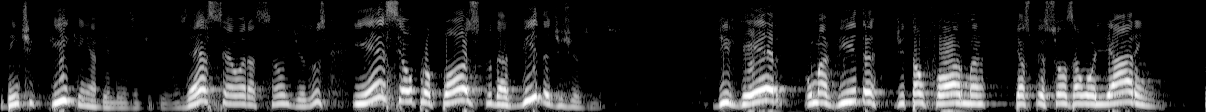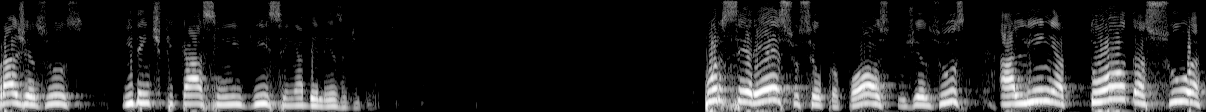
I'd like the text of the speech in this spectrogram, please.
Identifiquem a beleza de Deus. Essa é a oração de Jesus e esse é o propósito da vida de Jesus. Viver uma vida de tal forma que as pessoas, ao olharem para Jesus, identificassem e vissem a beleza de Deus. Por ser esse o seu propósito, Jesus alinha toda a sua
